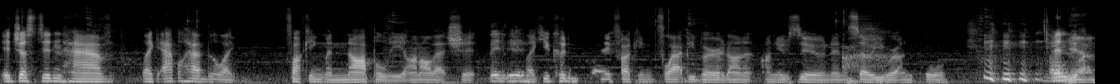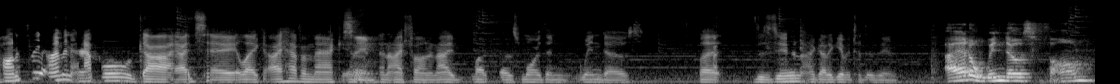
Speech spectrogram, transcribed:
it just didn't have like Apple had the like fucking monopoly on all that shit. They did. Like you couldn't play fucking Flappy Bird on it on your Zune, and so you were uncool. Oh, and yeah. honestly, I'm an Apple guy. I'd say like I have a Mac and Same. an iPhone, and I like those more than Windows. But the Zune, I gotta give it to the Zune. I had a Windows phone.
